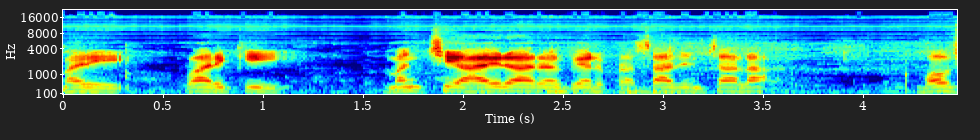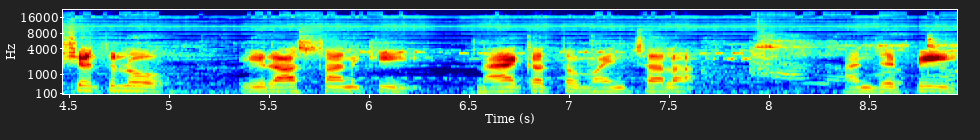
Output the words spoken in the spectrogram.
మరి వారికి మంచి ఆయురారోగ్యాలు ప్రసాదించాలా? భవిష్యత్తులో ఈ రాష్ట్రానికి నాయకత్వం వహించాలా? అని చెప్పి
